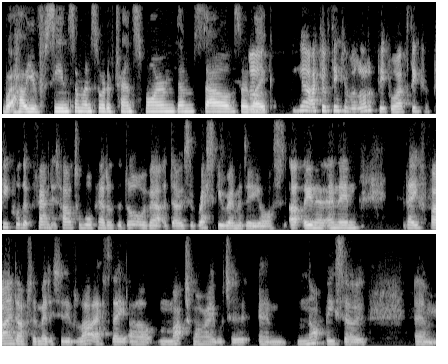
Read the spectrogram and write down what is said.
what, how you've seen someone sort of transform themselves or like. Yeah, I can think of a lot of people. I think of people that found it hard to walk out of the door without a dose of rescue remedy, or uh, you know, and then they find after meditative life they are much more able to um, not be so um,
